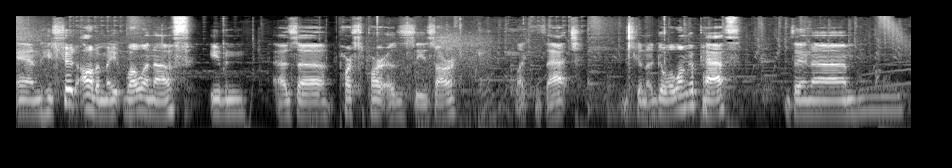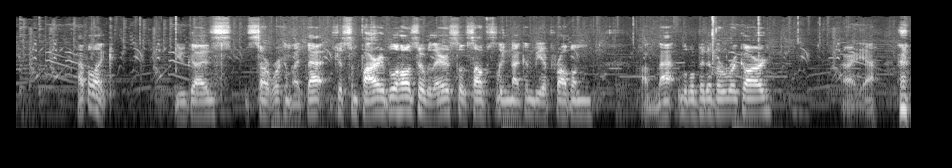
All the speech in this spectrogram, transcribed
and he should automate well enough, even as uh, parts to part as these are, like that. He's gonna go along a path, then um, how about like you guys start working like that? Just some fiery blue blowholes over there, so it's obviously not gonna be a problem on that little bit of a regard. Alright, yeah. kind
